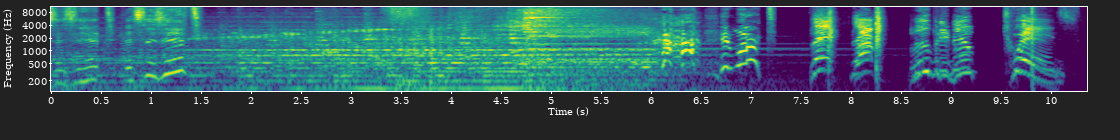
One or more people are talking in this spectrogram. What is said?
This is it. This is it. It worked! Blip, blap, bloopity bloop, twins.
